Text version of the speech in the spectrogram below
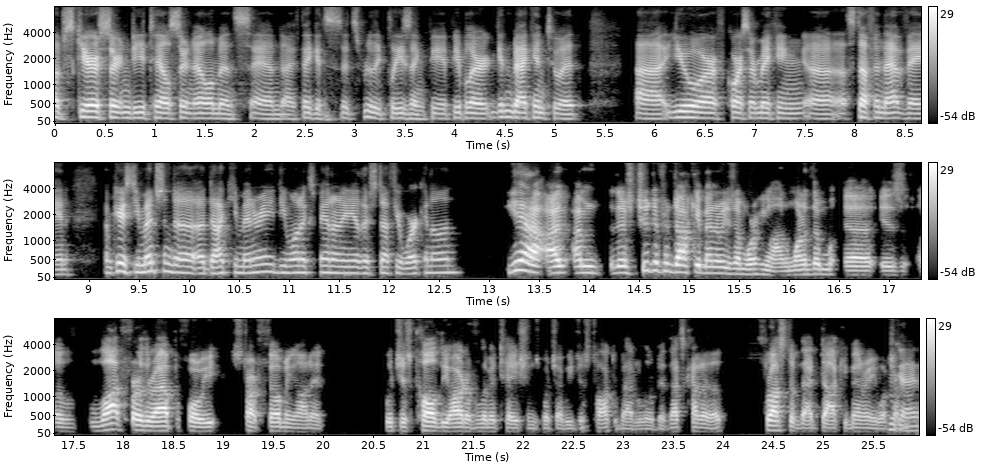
obscure certain details, certain elements, and I think it's it's really pleasing. People are getting back into it. Uh, you are, of course, are making uh, stuff in that vein. I'm curious. You mentioned a, a, documentary. Do you want to expand on any other stuff you're working on? Yeah, I, am There's two different documentaries I'm working on. One of them uh, is a lot further out before we start filming on it which is called The Art of Limitations, which we just talked about a little bit. That's kind of the thrust of that documentary, which okay.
